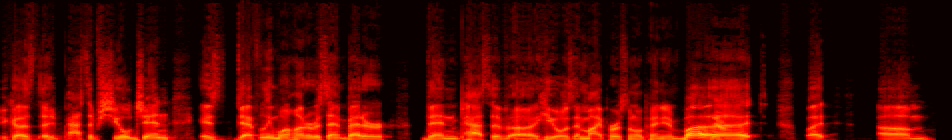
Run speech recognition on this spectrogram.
because the passive shield gen is definitely 100% better than passive uh, heals, in my personal opinion. But but um,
